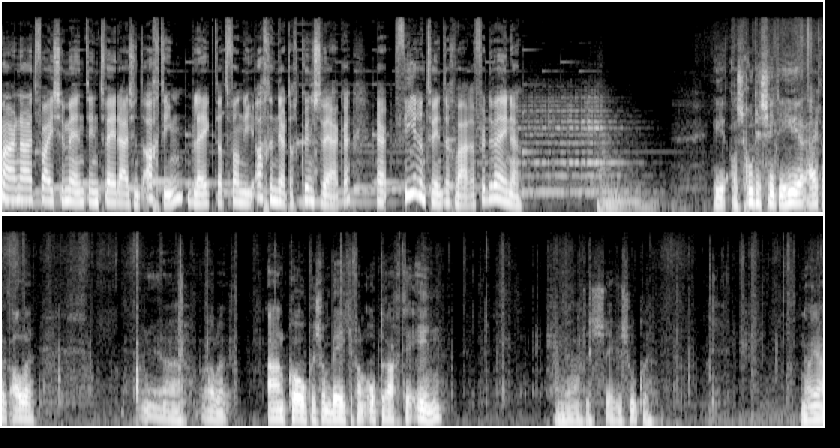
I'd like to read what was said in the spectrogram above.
Maar na het faillissement in 2018 bleek dat van die 38 kunstwerken er 24 waren verdwenen. Hier, als het goed is zitten hier eigenlijk alle, ja, alle aankopen zo'n beetje van opdrachten in. Ja, dus even zoeken. Nou ja,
